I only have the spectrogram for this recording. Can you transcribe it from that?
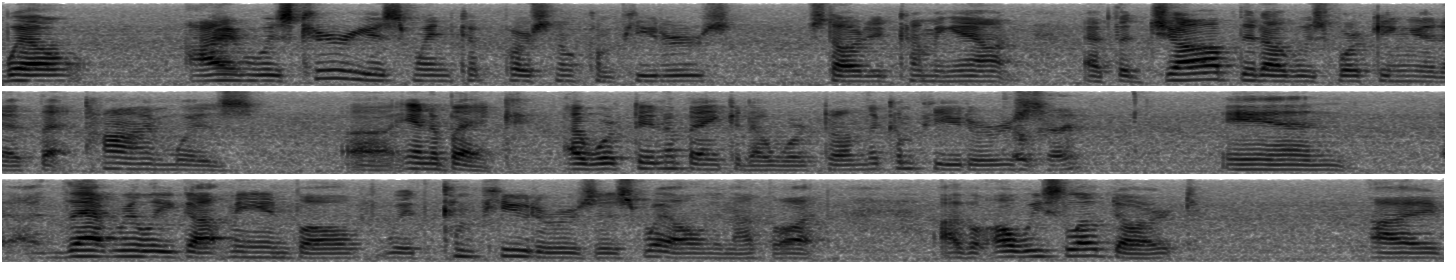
Well, I was curious when co- personal computers started coming out. At the job that I was working at at that time was uh, in a bank. I worked in a bank and I worked on the computers. Okay. And uh, that really got me involved with computers as well. And I thought, I've always loved art. I've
